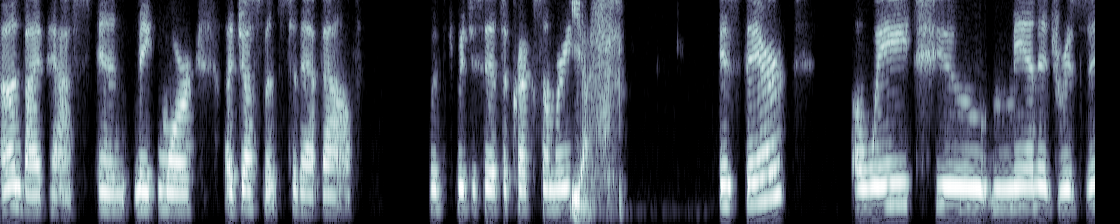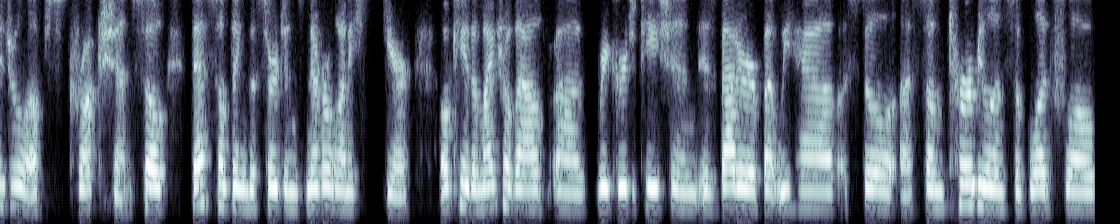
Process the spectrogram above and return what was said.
on bypass and make more adjustments to that valve. Would, would you say that's a correct summary? Yes. Is there a way to manage residual obstruction? So that's something the surgeons never want to hear. Okay, the mitral valve uh, regurgitation is better, but we have still uh, some turbulence of blood flow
